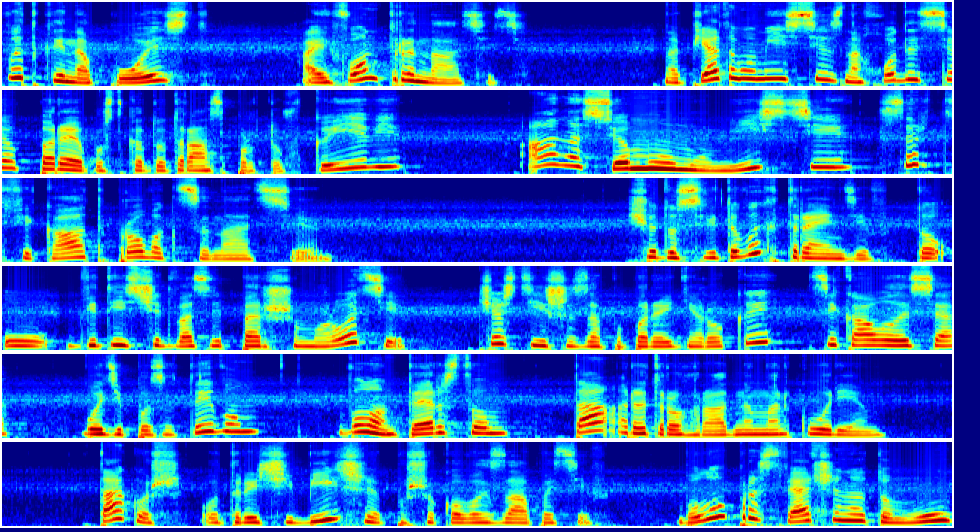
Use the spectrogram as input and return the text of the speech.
квитки на поїзд, iPhone 13. На п'ятому місці знаходиться перепустка до транспорту в Києві, а на сьомому місці сертифікат про вакцинацію. Щодо світових трендів, то у 2021 році частіше за попередні роки цікавилися бодіпозитивом, волонтерством та ретроградним Меркурієм. Також утричі більше пошукових записів було присвячено тому,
